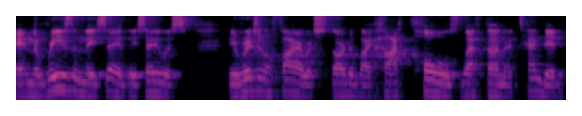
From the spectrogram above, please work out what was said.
and the reason they say they say it was the original fire was started by hot coals left unattended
